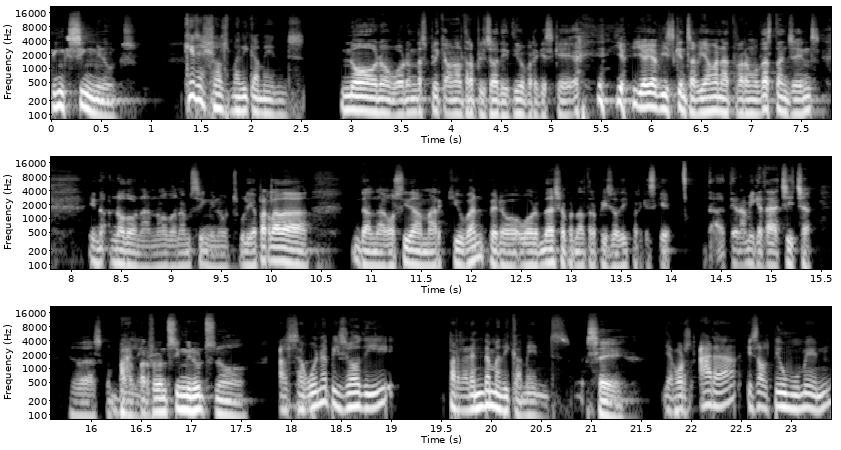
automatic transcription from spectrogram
Tinc 5 minuts. què és això, els medicaments? No, no, ho haurem d'explicar un altre episodi, tio, perquè és que jo, jo ja he vist que ens havíem anat per moltes tangents i no, no dona, no dona en 5 minuts. Volia parlar de, del negoci de Mark Cuban, però ho haurem de deixar per un altre episodi perquè és que té una miqueta de xitxa. Aleshores, Per, Vale. per fer uns 5 minuts no... Al següent episodi parlarem de medicaments. Sí, Llavors, ara és el teu moment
